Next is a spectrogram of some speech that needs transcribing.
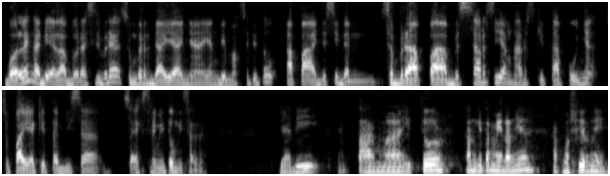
Boleh nggak dielaborasi sebenarnya sumber dayanya yang dimaksud itu apa aja sih dan seberapa besar sih yang harus kita punya supaya kita bisa se ekstrim itu misalnya? jadi pertama itu kan kita mainannya atmosfer nih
